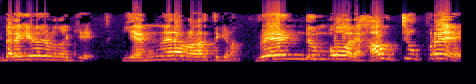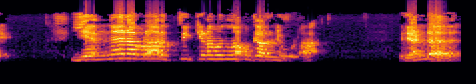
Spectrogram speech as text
ബലഹീനതയുണ്ട് നോക്കിയേ. എങ്ങനെ പ്രാർത്ഥിക്കണം? വേണ്ടും പോലെ. ഹൗ ടു പ്രേ എങ്ങനെ പ്രാർത്ഥിക്കണമെന്ന് നമുക്ക് അറിഞ്ഞുകൂടാ രണ്ട്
